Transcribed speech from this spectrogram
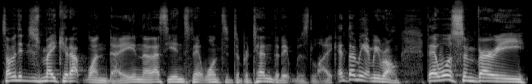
Someone didn't just make it up one day, you uh, know, that's the internet wanted to pretend that it was like. And don't get me wrong, there was some very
